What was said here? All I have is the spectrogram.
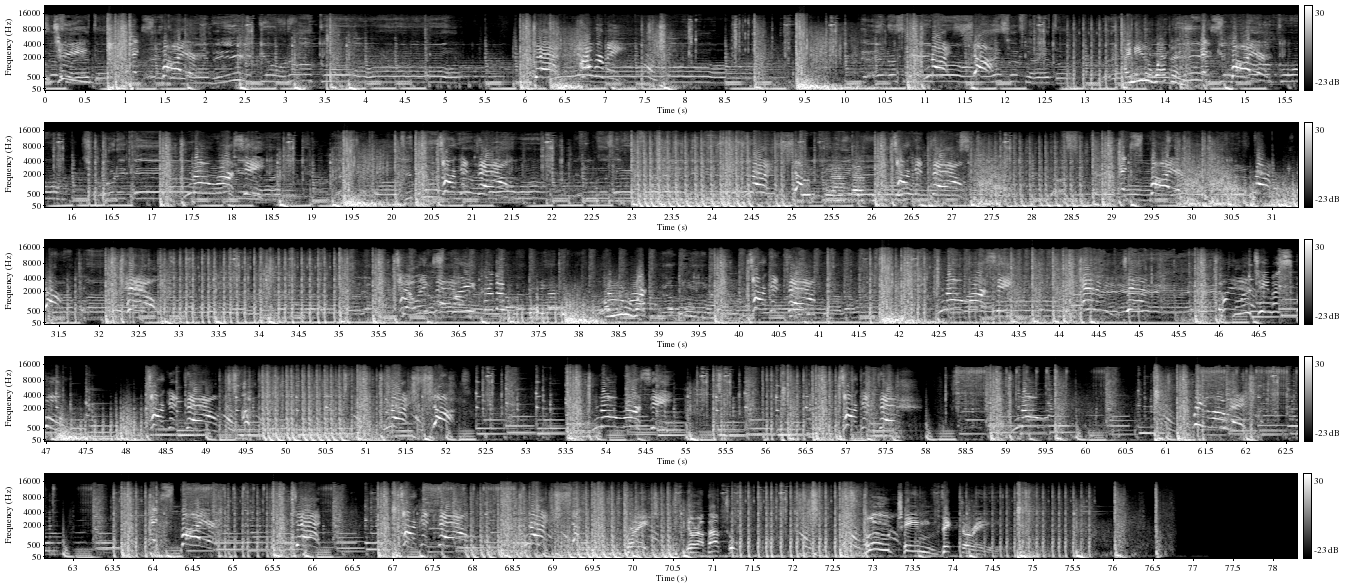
Blue team expired! Dad, cover me! Nice shot! I need a weapon. Expired! No mercy! Target down! Nice shot! Target down! Bhagavan You're about to... Blue team victory!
